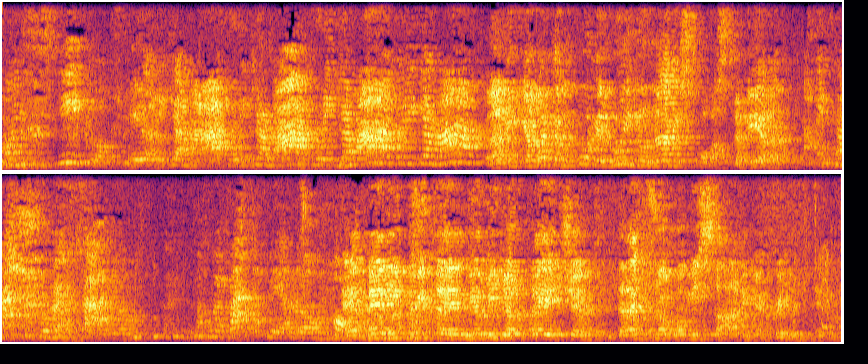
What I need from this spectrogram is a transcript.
ho insistito e l'ho richiamato, richiamato, richiamato, richiamato. La richiamata ancora e lui non ha risposta, vero? Ma esatto, commissario. Ma come fa a saperlo? È ben intuito il mio precce, del resto sono commissario, quindi.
